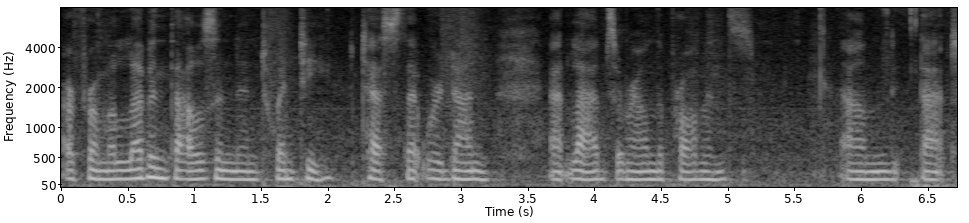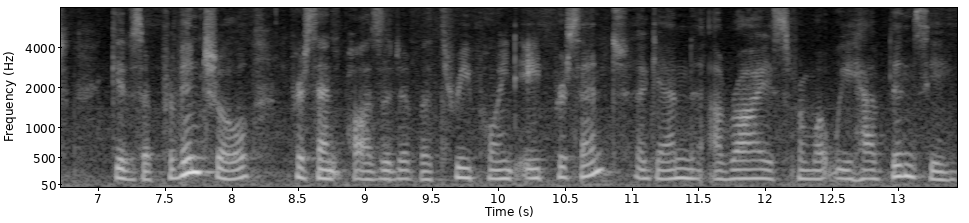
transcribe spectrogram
are from 11,020 tests that were done at labs around the province. Um, that gives a provincial percent positive of 3.8%, again, a rise from what we have been seeing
